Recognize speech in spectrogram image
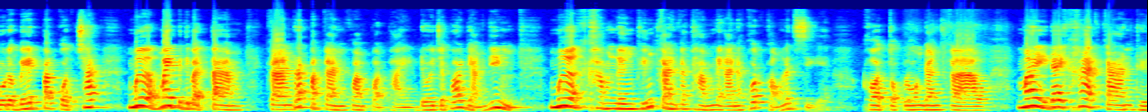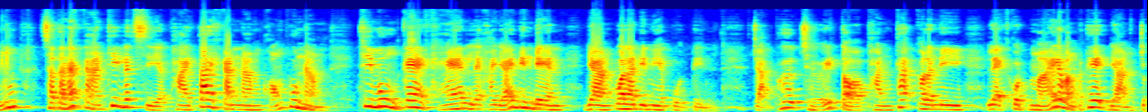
บูดาเปสต์ปรากฏชัด เมื่อไม่ปฏิบัติตามการรับประกันความปลอดภัย โดยเฉพาะอย่างยิ่งเมื่อคำนึงถึงการกระทำในอนาคตของรัสเซีย ข้อตกลงดังกล่าว ไม่ได้คาดการถึงสถานการณ์ที่รัสเซียภายใต้การนำของผู้นำที่มุ่งแก้แค้นและขยายดินแดน อย่างวลาดิเมียร์ปูติน จะเพิกเฉยต่อพันธกรณี และกฎหมายระหว่างประเทศอย่างโจ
